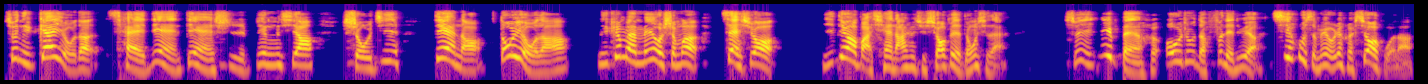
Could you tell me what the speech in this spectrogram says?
所以你该有的彩电、电视、冰箱、手机、电脑都有了啊，你根本没有什么再需要一定要把钱拿出去消费的东西来。所以日本和欧洲的负利率啊，几乎是没有任何效果的，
